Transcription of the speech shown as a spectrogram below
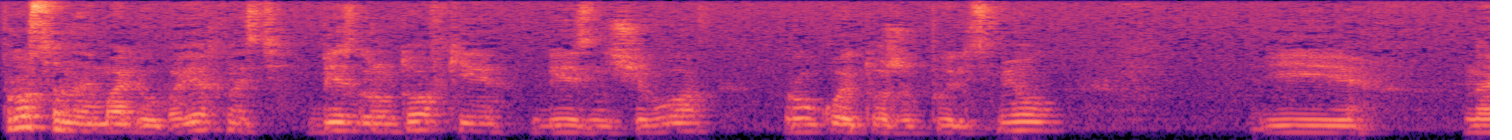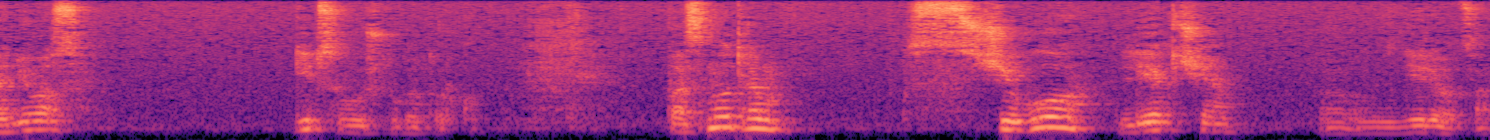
Просто на эмалевую поверхность, без грунтовки, без ничего. Рукой тоже пыль смел и нанес гипсовую штукатурку. Посмотрим, с чего легче э, сдерется.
